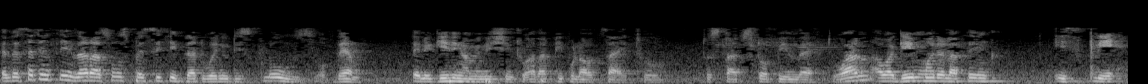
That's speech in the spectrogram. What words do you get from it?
and there's certain things that are so specific that when you disclose of them, then you're giving ammunition to other people outside to, to start stopping that. One, our game model, I think, is clear.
